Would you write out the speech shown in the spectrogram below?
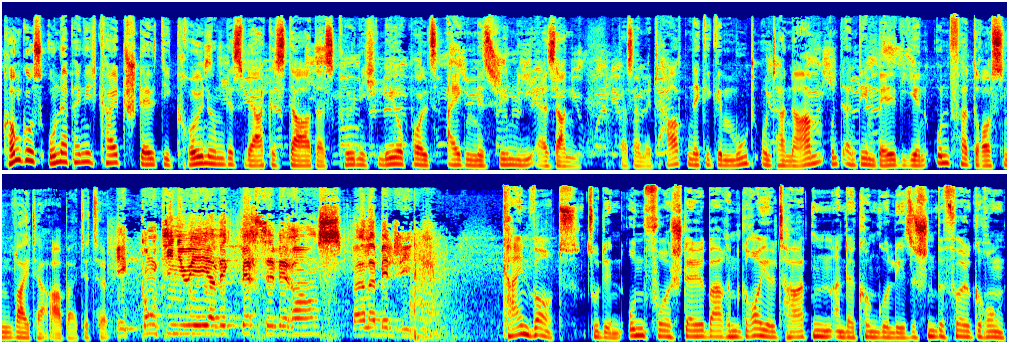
Kongos Unabhängigkeit stellt die Krönung des Werkes dar, das König Leopolds eigenes Genie ersann, das er mit hartnäckigem Mut unternahm und an dem Belgien unverdrossen weiterarbeitete. Et avec persévérance par la Belgique. Kein Wort zu den unvorstellbaren Gräueltaten an der kongolesischen Bevölkerung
